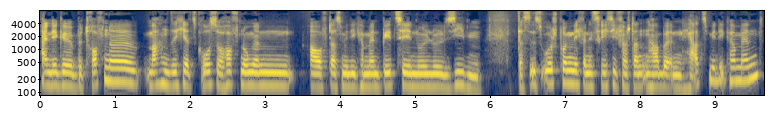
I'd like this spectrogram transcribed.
Einige Betroffene machen sich jetzt große Hoffnungen auf das Medikament BC007. Das ist ursprünglich, wenn ich es richtig verstanden habe, ein Herzmedikament,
